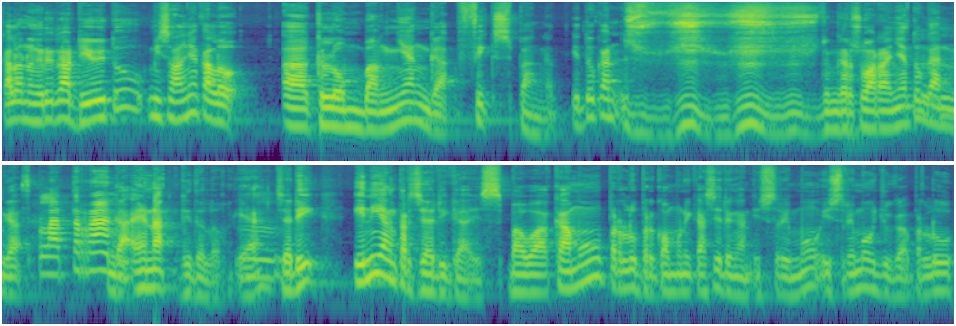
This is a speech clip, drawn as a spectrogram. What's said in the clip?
Kalau dengerin radio itu misalnya kalau eh, gelombangnya nggak fix banget, itu kan zzz, zzz, zzz, dengar suaranya tuh kan nggak pelateran nggak enak gitu loh ya. Jadi ini yang terjadi guys, bahwa kamu perlu berkomunikasi dengan istrimu, istrimu juga perlu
